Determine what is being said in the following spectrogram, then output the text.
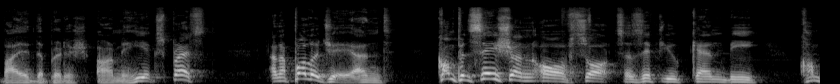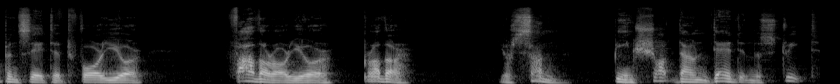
by the British Army. He expressed an apology and compensation of sorts, as if you can be compensated for your father or your brother, your son, being shot down dead in the street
